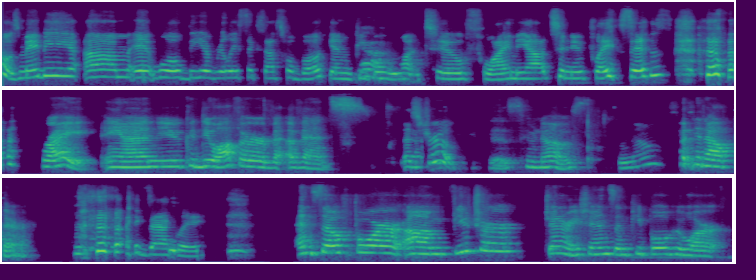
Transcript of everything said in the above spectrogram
knows? Maybe um, it will be a really successful book and people yeah. want to fly me out to new places. right. And you could do author events. That's true. Who knows? Who knows? Putting it out there. exactly. And so for um, future generations and people who are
